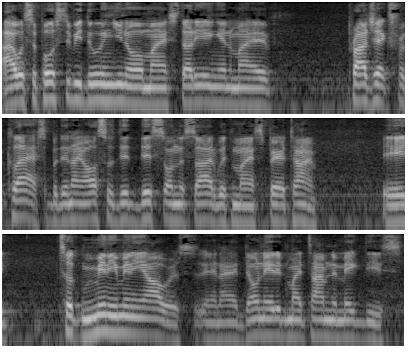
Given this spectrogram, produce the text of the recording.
I was supposed to be doing you know my studying and my projects for class but then I also did this on the side with my spare time it took many, many hours, and I donated my time to make these.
